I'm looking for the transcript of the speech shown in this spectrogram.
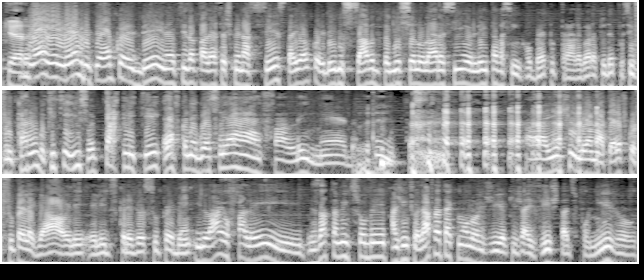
que era. Não, eu lembro que eu acordei, né? Fiz a palestra, acho que foi na sexta, aí eu acordei no sábado, peguei o celular assim, olhei e tava assim, Roberto Prado, agora tudo é possível. Eu falei, caramba, o que que é isso? Aí pá, cliquei, época negócio, falei, ah, falei merda, puta. aí eu fui ler a matéria, ficou super legal, ele, ele descreveu super bem. E lá eu falei exatamente sobre a gente olhar para a tecnologia que já existe, está disponível,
